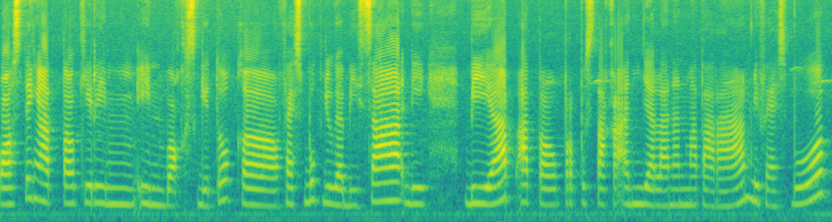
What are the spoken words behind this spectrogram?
posting atau kirim inbox gitu ke Facebook juga bisa di biap atau perpustakaan jalanan Mataram di Facebook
